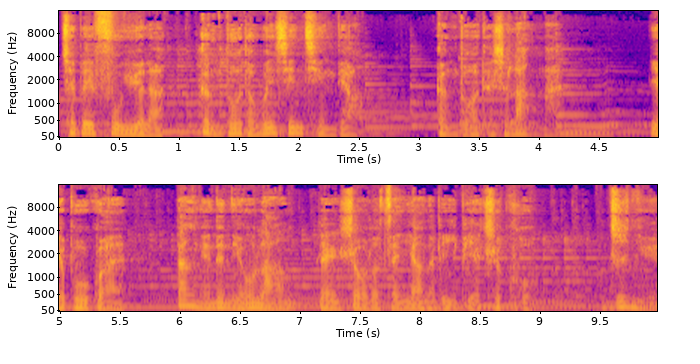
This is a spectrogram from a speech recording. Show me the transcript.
却被赋予了更多的温馨情调，更多的是浪漫。也不管当年的牛郎忍受了怎样的离别之苦，织女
